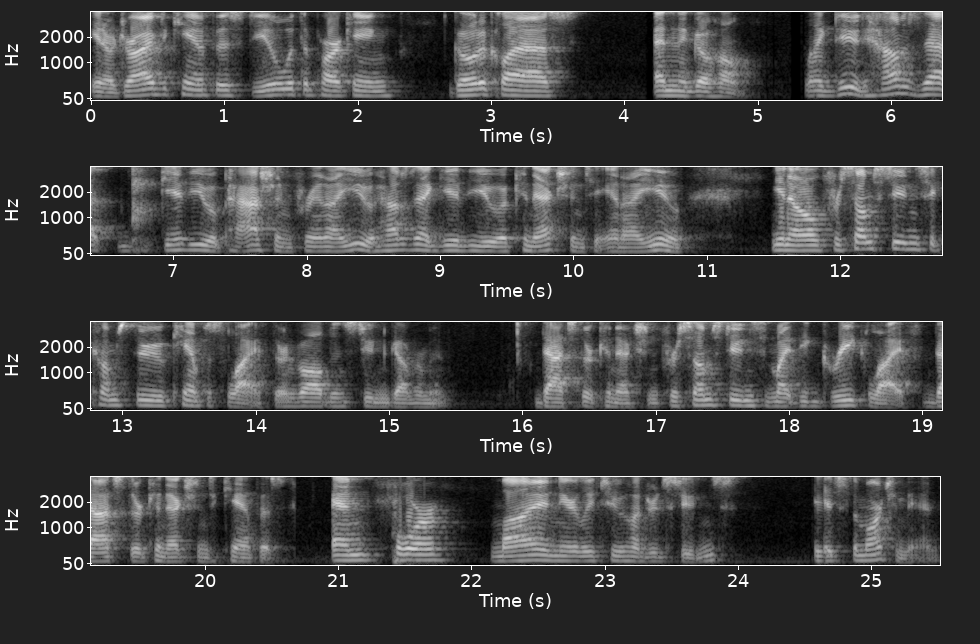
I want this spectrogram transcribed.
you know drive to campus, deal with the parking, go to class, and then go home like dude how does that give you a passion for niu how does that give you a connection to niu you know for some students it comes through campus life. They're involved in student government. That's their connection. For some students it might be greek life. That's their connection to campus. And for my nearly 200 students it's the marching band.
